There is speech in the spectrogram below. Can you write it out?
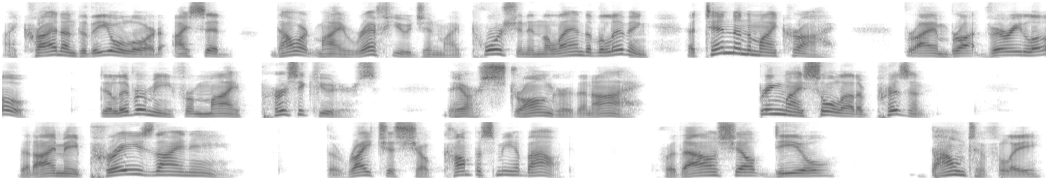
I cried unto thee, O Lord. I said, Thou art my refuge and my portion in the land of the living. Attend unto my cry, for I am brought very low. Deliver me from my persecutors. They are stronger than I. Bring my soul out of prison, that I may praise thy name. The righteous shall compass me about, for thou shalt deal bountifully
